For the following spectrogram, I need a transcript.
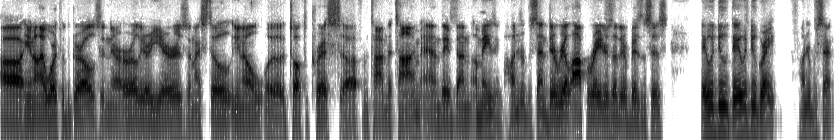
uh, you know, I worked with the girls in their earlier years, and I still, you know, uh, talk to Kris uh, from time to time, and they've done amazing. Hundred percent. They're real operators of their businesses. They would do. They would do great. Hundred percent.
